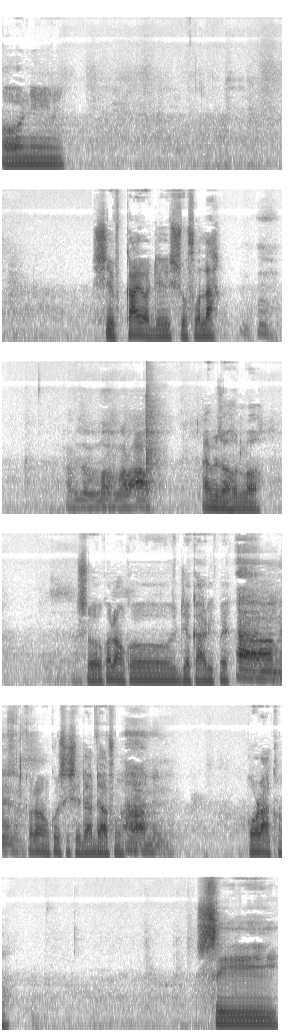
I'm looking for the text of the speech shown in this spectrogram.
ó ní Chief Káyọ̀dé Ṣòfọlá Hafizahullahu wa ra'ahu. Abizahullah so kọ́lọ̀n kó jẹ́ ká rí pẹ́ Amen. kọ́lọ̀n kó sì ṣe dáadáa fún Amen. ọ̀rà kan sí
